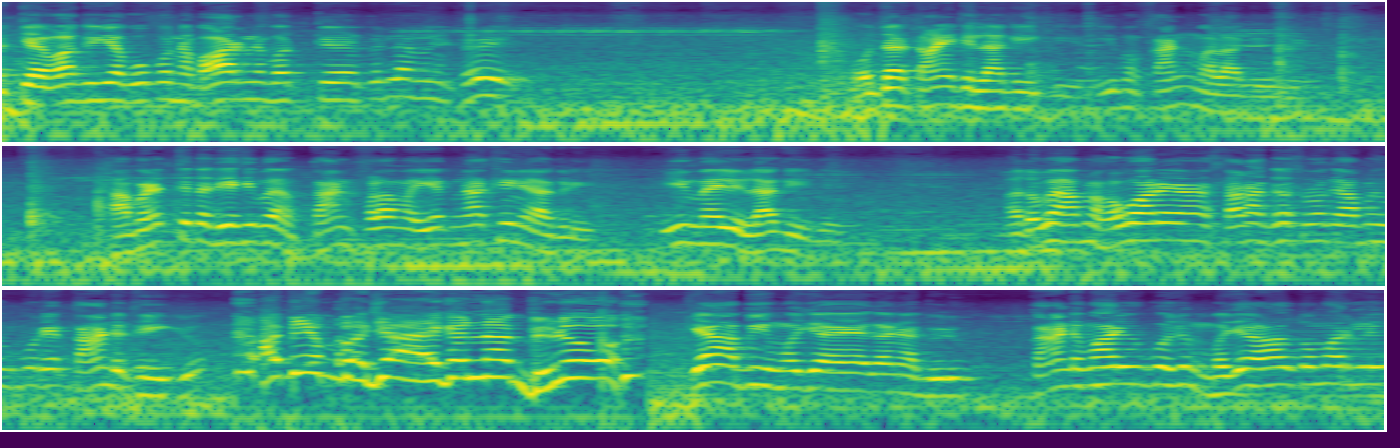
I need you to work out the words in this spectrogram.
અત્યારે વાગી ગયા બપોરના બાર ને બતકે કે કેટલા મિનિટ થઈ? વધારે તાણીથી લાગી ગઈ. એ પણ કાનમાં લાગી ગઈ. આપણે જ કહેતા દેશી ભાઈ, કાન ફળામાં એક નાખીને આગળ. એ મેલી લાગી ગઈ. હા તો આપણે સવારે સાડા દસ વાગે આપણે ઉપર એક કાંડ થઈ ગયો. અભી મજા આયેગા ના ભીડો. ક્યાં અભી મજા આયેગા ના ભીડું? કાંડ મારી ઉપર છે મજા હાલ તો મારી લે.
